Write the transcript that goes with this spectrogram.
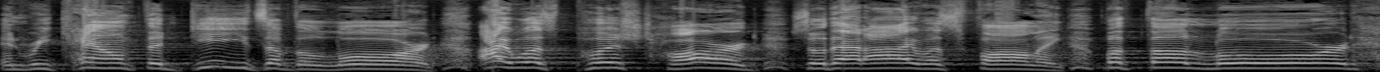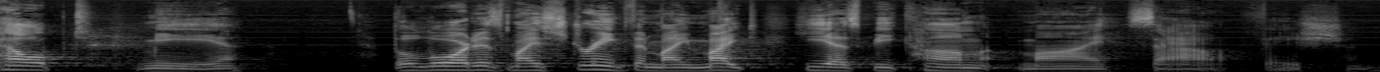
and recount the deeds of the Lord. I was pushed hard so that I was falling, but the Lord helped me. The Lord is my strength and my might. He has become my salvation.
